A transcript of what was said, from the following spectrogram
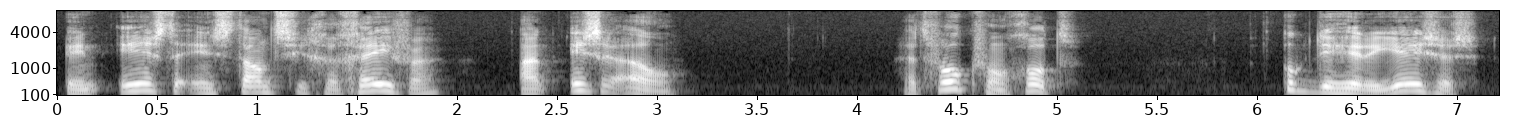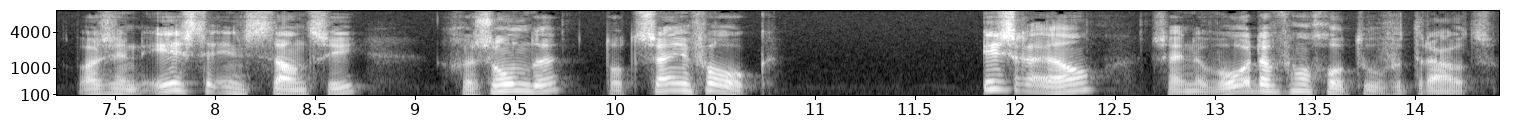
in eerste instantie gegeven aan Israël, het volk van God. Ook de Heer Jezus was in eerste instantie gezonden tot zijn volk. Israël zijn de woorden van God toevertrouwd.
